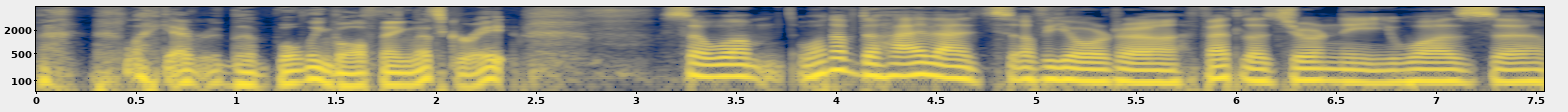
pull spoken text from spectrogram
Like the bowling ball thing that's great. So um, one of the highlights of your uh, fat loss journey was uh,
